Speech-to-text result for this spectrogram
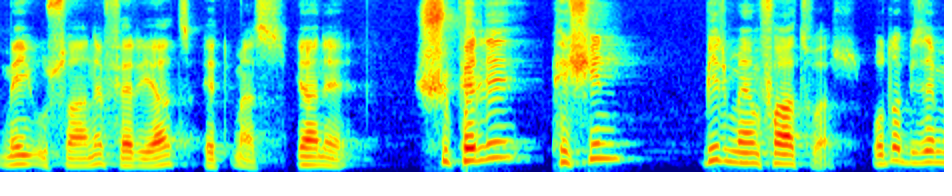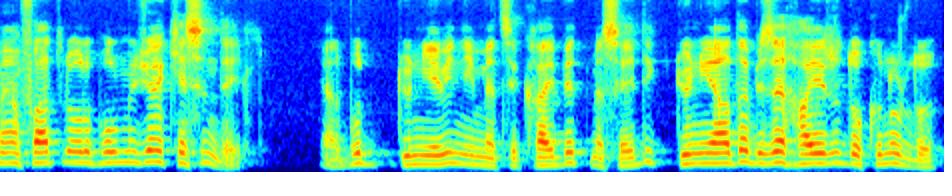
meyusane feryat etmez. Yani şüpheli peşin bir menfaat var. O da bize menfaatli olup olmayacağı kesin değil. Yani bu dünyevi nimeti kaybetmeseydik dünyada bize hayrı dokunurdu,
